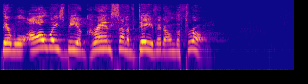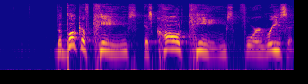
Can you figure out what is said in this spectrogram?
There will always be a grandson of David on the throne. The book of Kings is called Kings for a reason.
